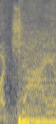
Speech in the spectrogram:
of a child.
